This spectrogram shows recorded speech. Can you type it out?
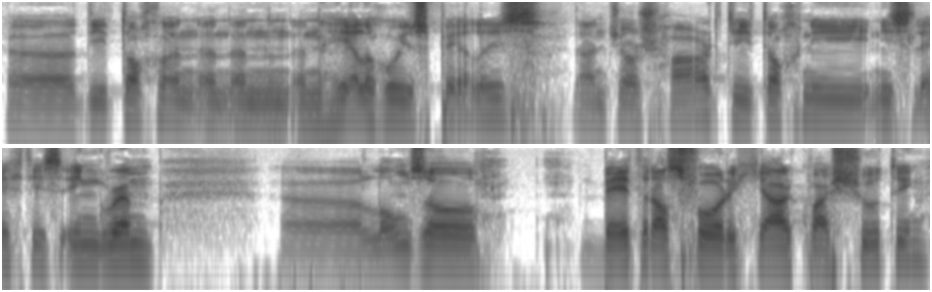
eh, die toch een, een, een, een hele goede speler is. Dan Josh Hart, die toch niet, niet slecht is. Ingram, eh, Lonzo, beter als vorig jaar qua shooting.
